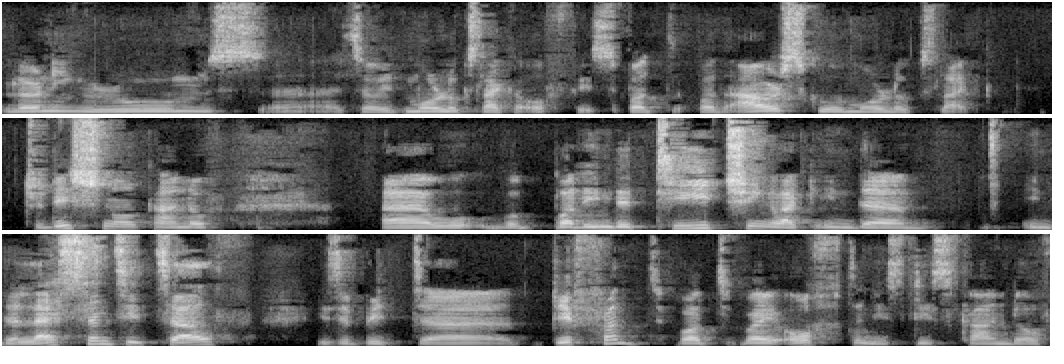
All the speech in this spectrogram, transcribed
learning rooms uh, so it more looks like an office but but our school more looks like traditional kind of uh, but in the teaching like in the in the lessons itself is a bit uh, different but very often is this kind of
